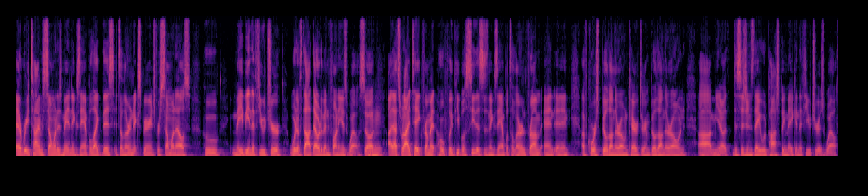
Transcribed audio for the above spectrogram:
every time someone has made an example like this, it's a learning experience for someone else who maybe in the future would have thought that would have been funny as well. So Mm-hmm. uh, that's what I take from it. Hopefully, people see this as an example to learn from, and, and of course, build on their own character and build on their own, um, you know, decisions they would possibly make in the future as well.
